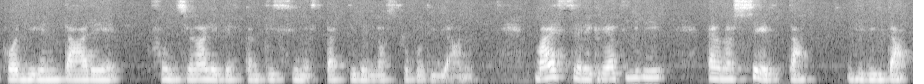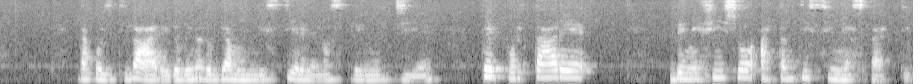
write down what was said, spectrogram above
può diventare funzionale per tantissimi aspetti del nostro quotidiano, ma essere creativi è una scelta di vita da coltivare, dove noi dobbiamo investire le nostre energie per portare beneficio a tantissimi aspetti.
